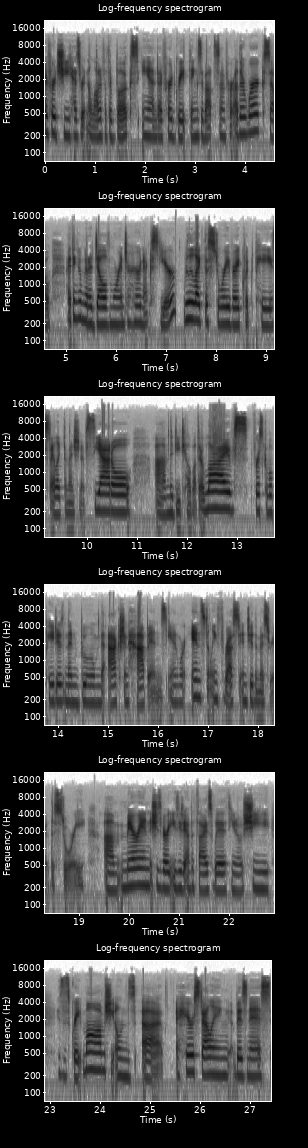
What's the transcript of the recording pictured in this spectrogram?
I've heard she has written a lot of other books, and I've heard great things about some of her other work, so I think I'm going to delve more into her next year. Really like the story, very quick paced. I like the mention of Seattle um, the detail about their lives, first couple pages, and then boom, the action happens, and we're instantly thrust into the mystery of the story. Um, Marin, she's very easy to empathize with. You know, she is this great mom. She owns uh, a hairstyling business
